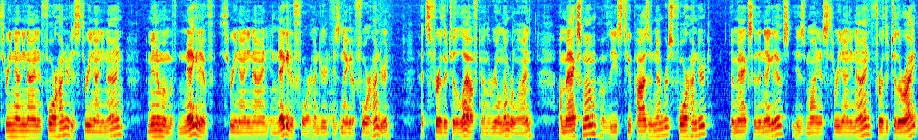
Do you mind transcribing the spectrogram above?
399 and 400 is 399. Minimum of negative 399 and negative 400 is negative 400. That's further to the left on the real number line. A maximum of these two positive numbers, 400, the max of the negatives is minus 399 further to the right.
